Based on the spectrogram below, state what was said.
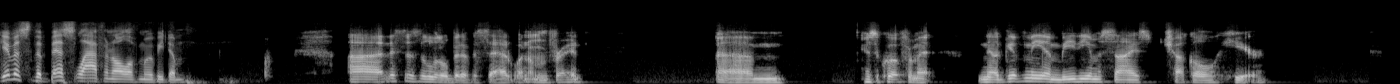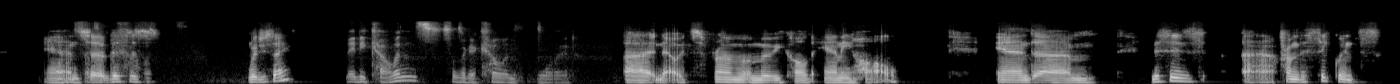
give us the best laugh in all of moviedom. Uh, this is a little bit of a sad one, I'm afraid. Um, here's a quote from it. Now give me a medium sized chuckle here. And Sounds so like this a is. What'd you say? Maybe Cohen's sounds like a Cohen line. Uh, no, it's from a movie called Annie Hall. And um, this is uh, from the sequence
